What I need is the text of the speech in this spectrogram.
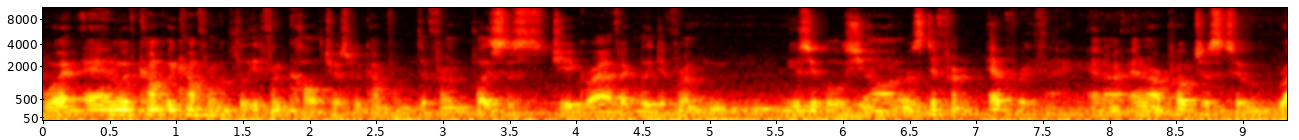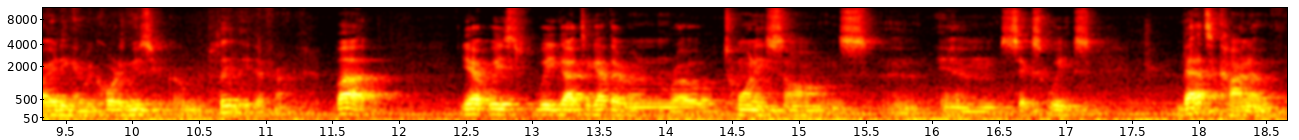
And we've come we come from completely different cultures. We come from different places geographically, different musical genres, different everything, and our, and our approaches to writing and recording music are completely different. But yet we we got together and wrote 20 songs in, in six weeks. That's kind of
